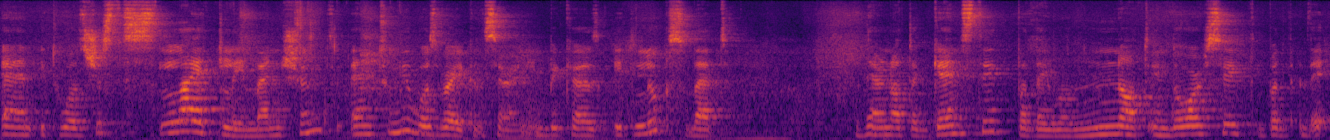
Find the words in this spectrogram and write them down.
and it was just slightly mentioned, and to me was very concerning because it looks that they're not against it, but they will not endorse it. But they,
